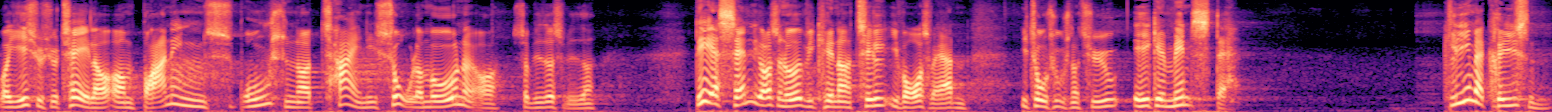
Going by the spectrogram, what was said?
hvor Jesus jo taler om brændingens brusen og tegn i sol og måne og så videre, så videre. Det er sandelig også noget, vi kender til i vores verden i 2020, ikke mindst da. Klimakrisen,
